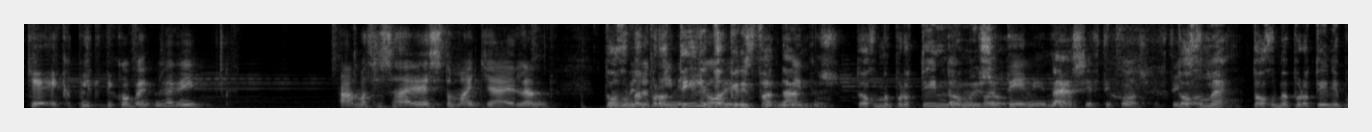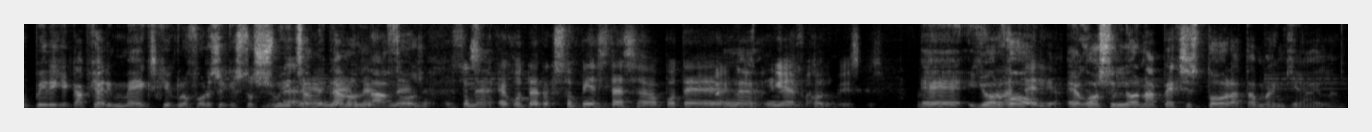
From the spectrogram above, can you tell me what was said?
και εκπληκτικό. παιχνίδι. Δηλαδή, άμα σας αρέσει το Monkey Island. Το έχουμε νομίζω ότι είναι προτείνει η πιο το όριμη Green στιγμή Fandango. τους. Το έχουμε προτείνει Το έχουμε νομίζω. προτείνει, Ναι. εντάξει, ευτυχώς. Το έχουμε, το έχουμε προτείνει που πήρε και κάποια remakes και κυκλοφορήσε και στο Switch, Ναι, αν δεν Ναι, κάνω ναι, λάθος. ναι, ναι. Στο- Ναι. Εγώ το έπαιξα στο PS4, οπότε Ναι. είναι Game Pass εύκολο. επίσης. Ε, Γιώργο, Ωραία, τέλεια. εγώ σου λέω να παίξεις τώρα τα Monkey Island.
